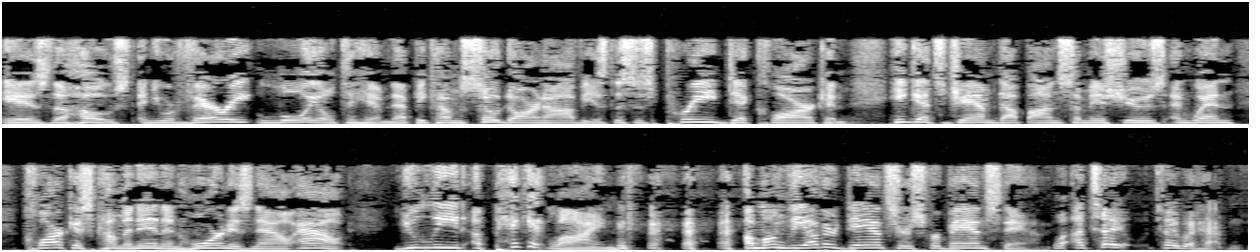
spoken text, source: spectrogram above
is the host and you were very loyal to him. That becomes so darn obvious. This is pre Dick Clark and he gets jammed up on some issues. And when Clark is coming in and Horn is now out, you lead a picket line among the other dancers for Bandstand. Well, I'll tell you, I'll tell you what happened.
